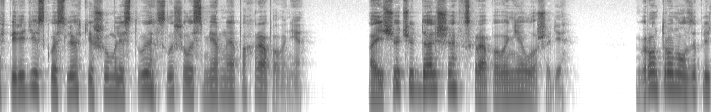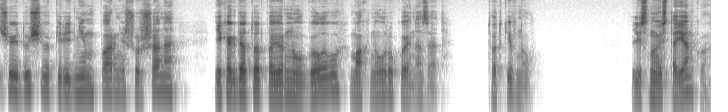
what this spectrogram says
впереди, сквозь легкий шум листвы, слышалось мерное похрапывание. А еще чуть дальше – всхрапывание лошади. Грон тронул за плечо идущего перед ним парня Шуршана и когда тот повернул голову, махнул рукой назад. Тот кивнул. Лесную стоянку,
